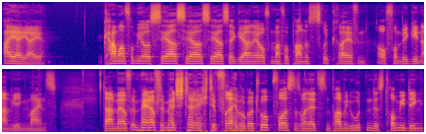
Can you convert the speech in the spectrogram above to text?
eieiei. Kann man von mir aus sehr, sehr, sehr, sehr gerne auf Mafropanus zurückgreifen. Auch von Beginn an gegen Mainz. Dann Man of, Man of the Match der rechte Freiburger Torpfosten. Das waren die letzten paar Minuten. Das Tommy-Ding,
